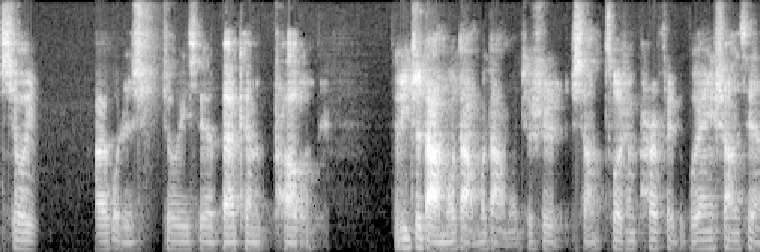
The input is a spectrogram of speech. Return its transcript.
修啊或者修一些 backend problem，就一直打磨打磨打磨，就是想做成 perfect，不愿意上线。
